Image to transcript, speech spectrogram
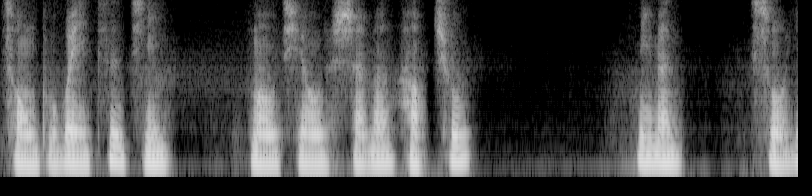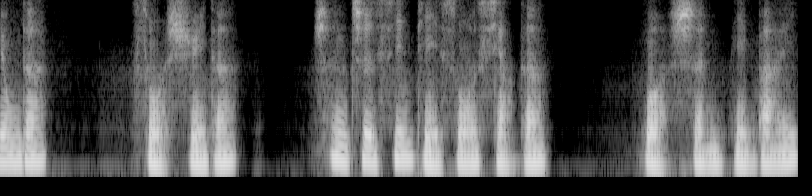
从不为自己谋求什么好处。你们所用的、所需的，甚至心底所想的，我深明白。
